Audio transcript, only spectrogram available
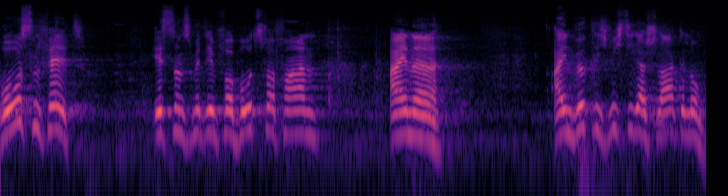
großen Feld ist uns mit dem Verbotsverfahren ein wirklich wichtiger Schlag gelungen.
